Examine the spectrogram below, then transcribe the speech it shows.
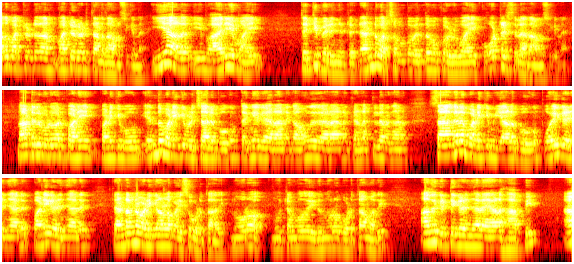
അത് മറ്റൊരു മറ്റൊരിടത്താണ് താമസിക്കുന്നത്. ഇയാൾ ഈ ഭാര്യയുമായി തെറ്റിപ്പെരിഞ്ഞിട്ട് രണ്ട് വർഷം മുമ്പ് ബന്ധമൊക്കെ ഒഴിവായി ക്വാർട്ടേഴ്സിലാണ് താമസിക്കുന്നത്. നാട്ടിൽ മുഴുവൻ പണി പണിക്ക് പോകും. എന്ത് പണിക്ക് വിളിച്ചാലും പോകും. തെങ്ങ് കയറാനും കവുങ്ങ് കയറാനും കിണറ്റിലിറങ്ങാനും സകല പണിക്കും ഇയാൾ പോകും. പോയി കഴിഞ്ഞാൽ പണി കഴിഞ്ഞാൽ രണ്ടെണ്ണം അടിക്കാനുള്ള പൈസ കൊടുത്താൽ മതി. നൂറോ നൂറ്റമ്പതോ ഇരുന്നൂറോ കൊടുത്താൽ മതി. അത് കിട്ടിക്കഴിഞ്ഞാൽ അയാൾ ഹാപ്പി. ആ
